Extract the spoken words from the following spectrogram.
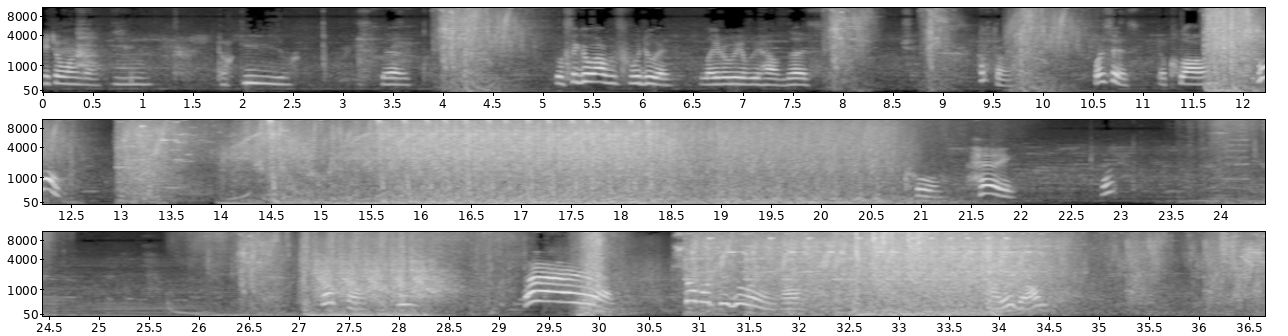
Get your one go. Mm. Yes. We'll figure out if we do it. Later we will have this. What the? What is this? The claw. Whoa! Cool. Hey! What Stop what you're doing! Oh. Are you dumb?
